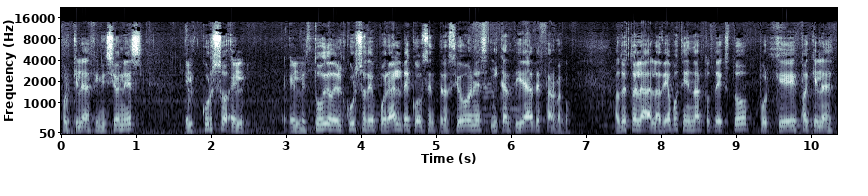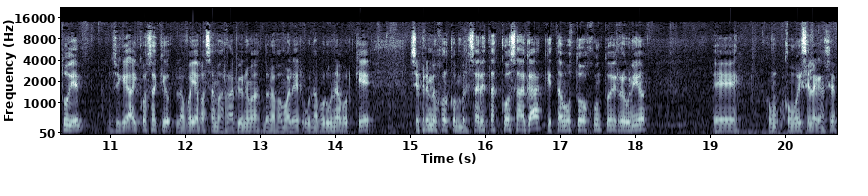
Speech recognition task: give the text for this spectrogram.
Porque la definición es el curso, el, el estudio del curso temporal de concentraciones y cantidades de fármacos. A todo esto la- las diapos tienen harto texto porque es para que las estudien. Así que hay cosas que las voy a pasar más rápido nomás, no las vamos a leer una por una porque siempre es mejor conversar estas cosas acá, que estamos todos juntos y reunidos, eh, como, como dice la canción.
